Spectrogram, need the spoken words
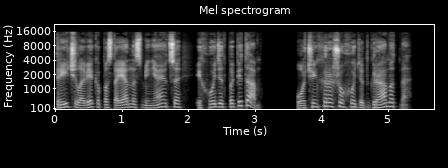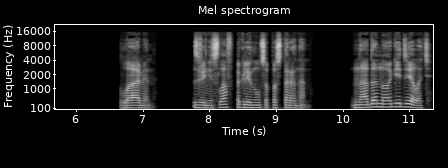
Три человека постоянно сменяются и ходят по пятам. Очень хорошо ходят, грамотно. Пламен. Звенислав оглянулся по сторонам. Надо ноги делать.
